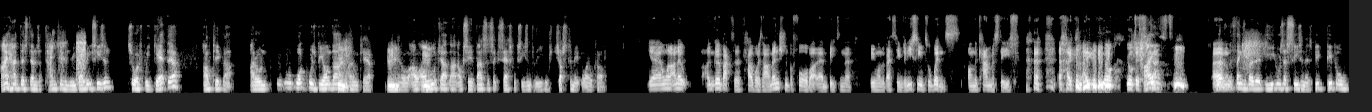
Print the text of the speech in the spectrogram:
I had this down as a tanking and rebuilding season. So if we get there, I'll take that. I don't what goes beyond that, mm. I don't care. Mm. You know, I'll, I'll mm. look at that. I'll say that's a successful season for the Eagles just to make the wild card. Yeah, and when I know I'm going back to the Cowboys now. I mentioned before about them beating the being one of the best teams, and you seem to wince on the camera, Steve. I, I, you're, you're distressed. I, um, One of the things about the, the Eagles this season is pe- people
